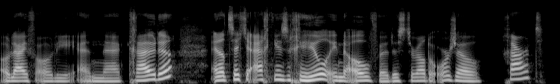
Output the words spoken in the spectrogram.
olijfolie en kruiden. En dat zet je eigenlijk in zijn geheel in de oven. Dus terwijl de orzo gaart,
